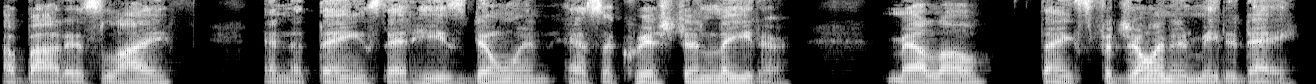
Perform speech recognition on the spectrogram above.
about his life and the things that he's doing as a Christian leader. Melo, thanks for joining me today.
